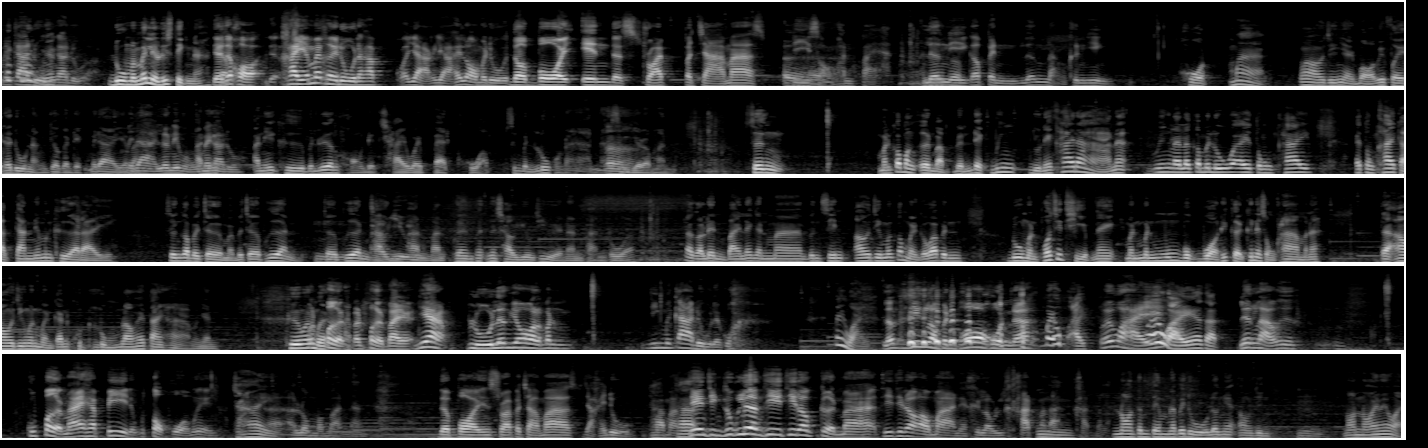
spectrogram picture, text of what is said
ไม่กล้าดูไม่กล้าดูอะดูมันไม่เรียลลิสติกนะ เดี๋ยวจะขอใครยังไม่เคยดูนะครับ ก็อยากอยากให้ลองไปดู The Boy in the Striped Pajamas ปี 2008 เรื่องนี้ก็เป็นเรื่องหนังขึ้นหิ่งโหดมากว่าเอาจริงๆอย่าบอกว่าพี่เฟยถ้าดูหนังเกี่ยวกับเด็กไม่ได้ใช่ไหมไม่ได้เรื่องนี้ผมก็อันไม่นี้กล้าดู อันนี้คือเป็นเรื่องของเด็กชายวัยแปดขวบ ซึ่งเป็นลูกของทหารนาซีเออเยอรมัน ซึ่งมันก็บังเอิญแบบเด็กเด็กวิ่งอยู่ในค่ายทหารน่ะวิ่งอะไรแล้วก็ไม่รู้ว่าไอ้ตรงค่ายไอ้ตรงค่ายกักกันนี่มันคืออะไร ซึ่งก็ไปเจอเหมือนไปเจอเพื่อน เจอเพื่อนผ่านชาวยิวผ่านผ่านเพื่อนเพื่อนเพื่อนชาวยิวที่อยู่ในนั้นผ่านรั้วแล้วก็เล่นไปเล่นกันมาเป็นซีนเอาจริงๆมันก็เหมือนกับว่าเป็นดูเหมือนโพสิทีฟในมันมันมุมบวกบวกๆที่เกิดขึ้นในสงครามอะนะแต่เอาจริงๆมันเหมือนกันขุดหลุมเราให้ตายหาเหมือนกันคือมันมันเหมือนเปิดมันเปิดไปเนี่ยรู้เรื่องย่อแล้วมันยิ่งไม่กล้าดูเลยกูไม่ไหว แล้วยิ่งเราเป็นพ่อคนนะ ไม่ไหว ไม่ไหว ไม่ไหวอะแต่เรื่องราวก็คือ กูเปิดมาให้แฮปปี้เดี๋ยวกูตบหัวมึงเองใช่ อ่าอารมณ์ประมาณนั้น The Boy in Striped Pajamas อยากให้ดูครับมากถ้าๆที่จริงๆทุกเรื่องที่ที่เราเกิดมาฮะที่ที่เราเอามาเนี่ยคือเราคัดมาละคัดมาละนอนเต็มๆแล้วไปดูเรื่องเนี้ยเอาจริง อืม นอนน้อยไม่ไหว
